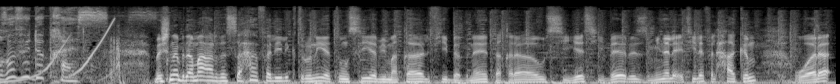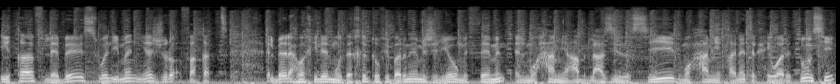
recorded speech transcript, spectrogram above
Revue de presse. باش نبدأ معرض الصحافة الإلكترونية التونسية بمقال في باب نات تقرأ سياسي بارز من الائتلاف الحاكم وراء إيقاف لاباس ولمن يجرؤ فقط. البارح وخلال مداخلته في برنامج اليوم الثامن المحامي عبد العزيز السيد محامي قناة الحوار التونسي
